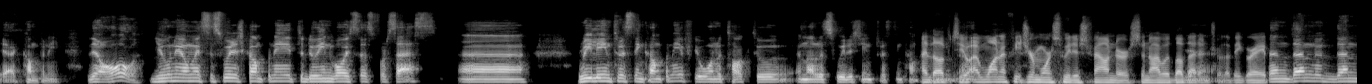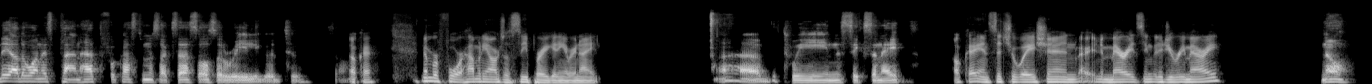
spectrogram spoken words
yeah company. They're all Younium is a Swedish company to do invoices for SaaS. Uh, really interesting company if you want to talk to another Swedish interesting company. I'd love to. I want to feature more Swedish founders. So now I would love yeah. that intro. That'd be great. And then then the other one is PlanHat for customer success, also really good too. So okay. Number four, how many hours of sleep are you getting every night? Uh, between six and eight. Okay. And situation married single did you remarry? No.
